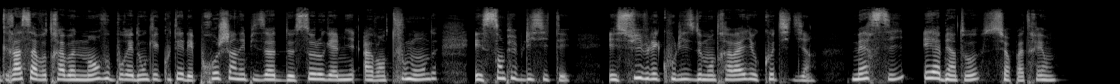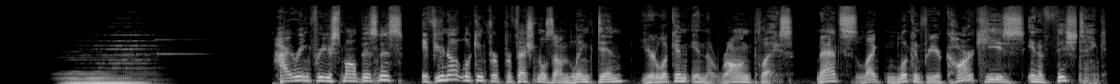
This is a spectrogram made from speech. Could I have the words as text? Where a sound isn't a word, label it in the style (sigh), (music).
Grâce à votre abonnement, vous pourrez donc écouter les prochains épisodes de Sologamy avant tout le monde et sans publicité, et suivre les coulisses de mon travail au quotidien. Merci et à bientôt sur Patreon. Hiring for your small business? If you're not looking for professionals on LinkedIn, you're looking in the wrong place. That's like looking for your car keys in a fish tank.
